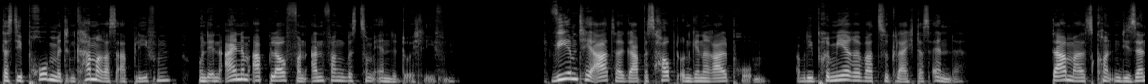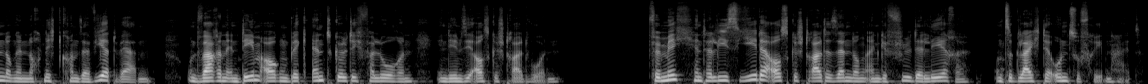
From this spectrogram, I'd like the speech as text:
dass die Proben mit den Kameras abliefen und in einem Ablauf von Anfang bis zum Ende durchliefen. Wie im Theater gab es Haupt- und Generalproben, aber die Premiere war zugleich das Ende. Damals konnten die Sendungen noch nicht konserviert werden und waren in dem Augenblick endgültig verloren, in dem sie ausgestrahlt wurden. Für mich hinterließ jede ausgestrahlte Sendung ein Gefühl der Leere und zugleich der Unzufriedenheit.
